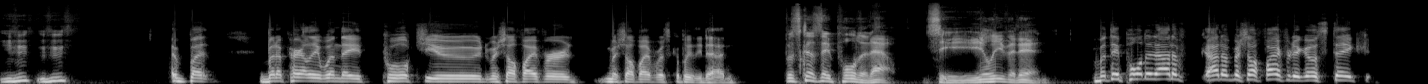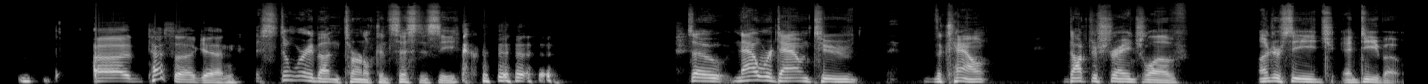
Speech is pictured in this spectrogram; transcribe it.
Mm-hmm. Mm-hmm. But but apparently when they pool cued Michelle Pfeiffer, Michelle Pfeiffer was completely dead. But it's because they pulled it out. See, you leave it in. But they pulled it out of out of Michelle Pfeiffer to go stake uh Tessa again. Don't worry about internal consistency. so now we're down to the count, Doctor Strangelove, Under Siege, and Debo.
